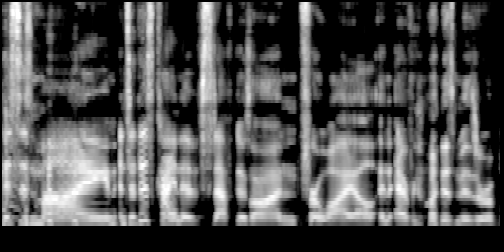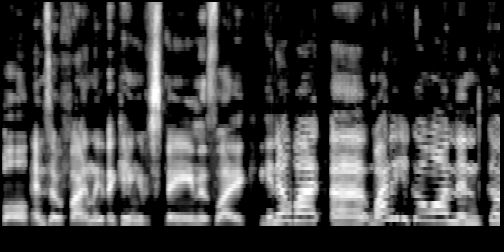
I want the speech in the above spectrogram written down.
this is mine. and so this kind of stuff goes on for a while and everyone is miserable. And so finally the King of Spain is like, You know what? Uh, why don't you go on and go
